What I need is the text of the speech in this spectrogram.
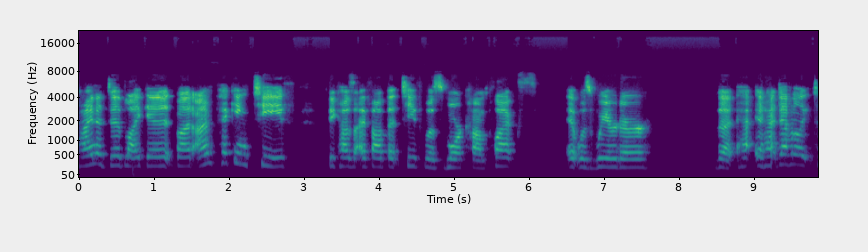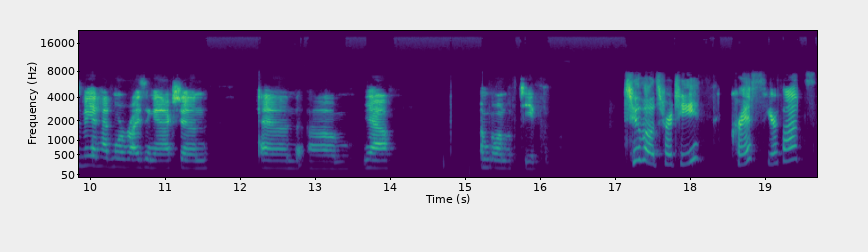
kind of did like it, but I'm picking Teeth because I thought that Teeth was more complex. It was weirder that it had definitely to me it had more rising action, and um, yeah, I'm going with teeth. Two votes for teeth. Chris, your thoughts?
